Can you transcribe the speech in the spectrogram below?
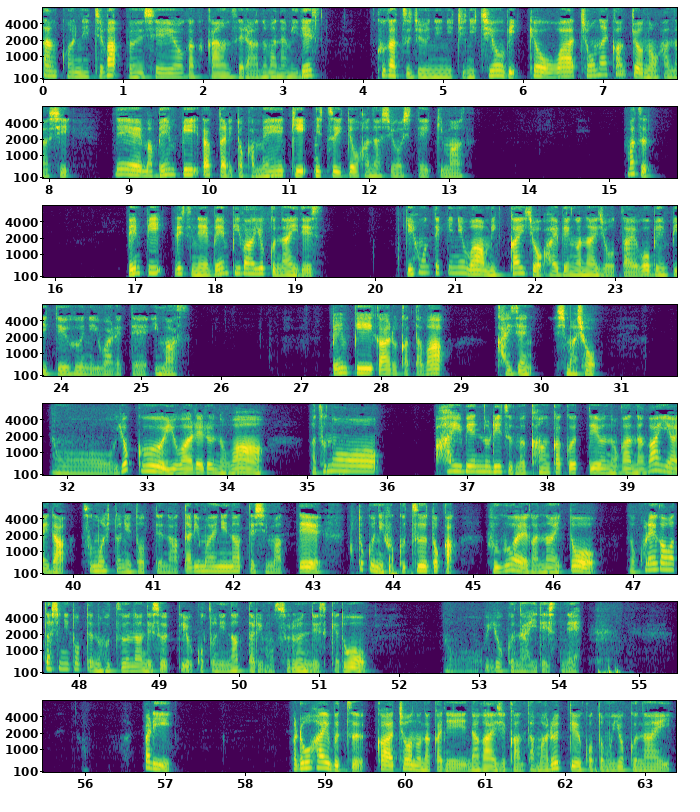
さんこんにちは。分子栄養学カウンセラーのまなみです。9月12日日曜日。今日は腸内環境のお話で、まあ、便秘だったりとか免疫についてお話をしていきます。まず便秘ですね。便秘は良くないです。基本的には3日以上排便がない状態を便秘っていうふうに言われています。便秘がある方は改善しましょう。よく言われるのは、まあ、その排便のリズム感覚っていうのが長い間その人にとっての当たり前になってしまって特に腹痛とか不具合がないとこれが私にとっての普通なんですっていうことになったりもするんですけど良くないですね。やっぱり老廃物が腸の中に長い時間溜まるっていうことも良くない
